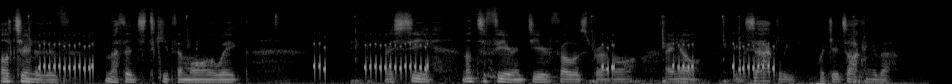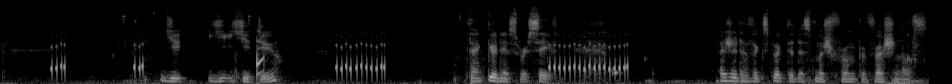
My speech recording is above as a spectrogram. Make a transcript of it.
alternative methods to keep them all awake. I see. Not to fear, dear fellow Sprout Mole. I know exactly what you're talking about. You, you, you do? Thank goodness we're safe. I should have expected as much from professionals.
